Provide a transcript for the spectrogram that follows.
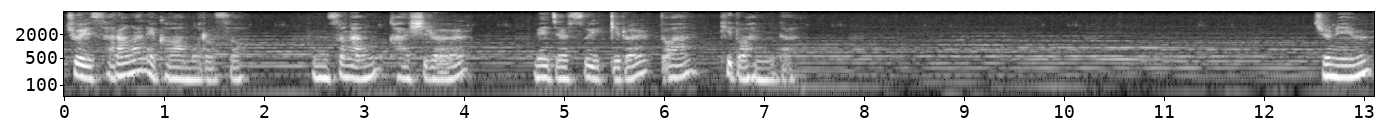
주의 사랑 안에 거함으로써 풍성한 가시를 맺을 수 있기를 또한 기도합니다. 주님,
